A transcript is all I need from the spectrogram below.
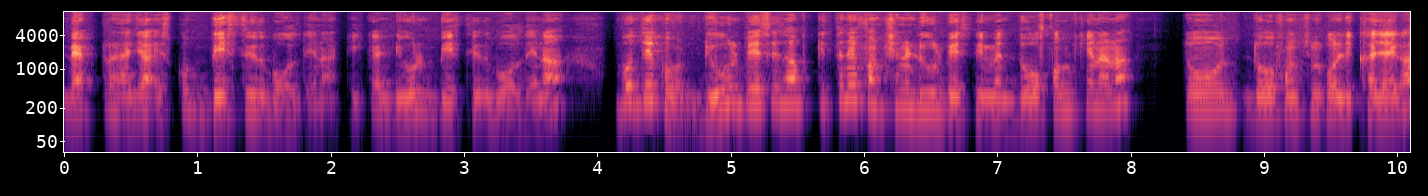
वेक्टर है, या इसको बेसिस बोल देना, ठीक है? ड्यूल बेसिस बोल देना। वो देखो ड्यूल बेसिस अब कितने फ़ंक्शन है ड्यूल बेसिस में? दो फ़ंक्शन है ना तो दो फ़ंक्शन को लिखा जाएगा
